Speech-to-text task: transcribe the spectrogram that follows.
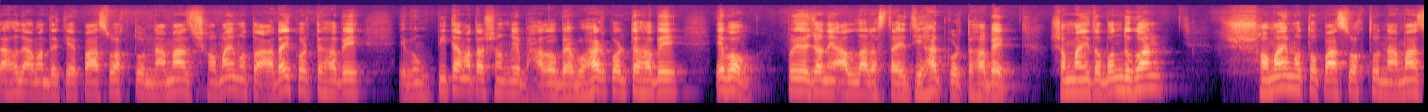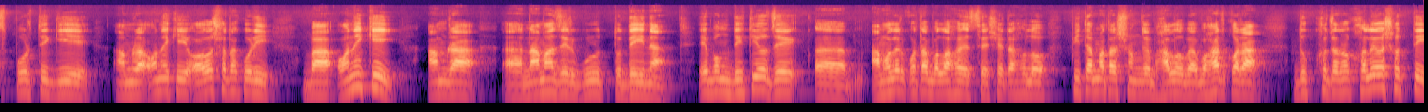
তাহলে আমাদেরকে পাঁচ ওয়াক্ত নামাজ সময় মতো আদায় করতে হবে এবং পিতামাতার সঙ্গে ভালো ব্যবহার করতে হবে এবং প্রয়োজনে আল্লাহ রাস্তায় জিহাদ করতে হবে। সম্মানিত বন্ধুগণ সময় মতো পাঁচ ওয়াক্ত নামাজ পড়তে গিয়ে আমরা অনেকেই অলসতা করি বা অনেকেই আমরা নামাজের গুরুত্ব দেই না। এবং দ্বিতীয় যে আমলের কথা বলা হয়েছে সেটা হলো পিতামাতার সঙ্গে ভালো ব্যবহার করা। দুঃখজনক হলেও সত্যি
